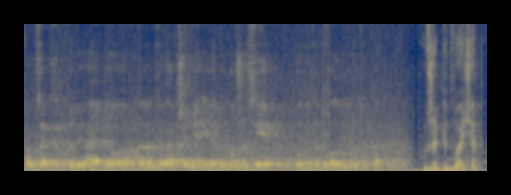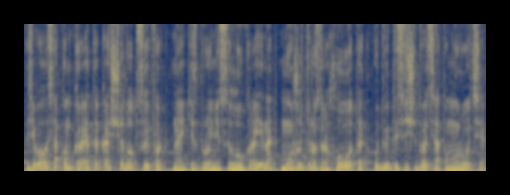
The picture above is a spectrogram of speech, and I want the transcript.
Процес добігає до е, завершення, і я думаю, що всі будуть задоволені результатом. Вже під вечір з'явилася конкретика щодо цифр, на які збройні сили України можуть розраховувати у 2020 році.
